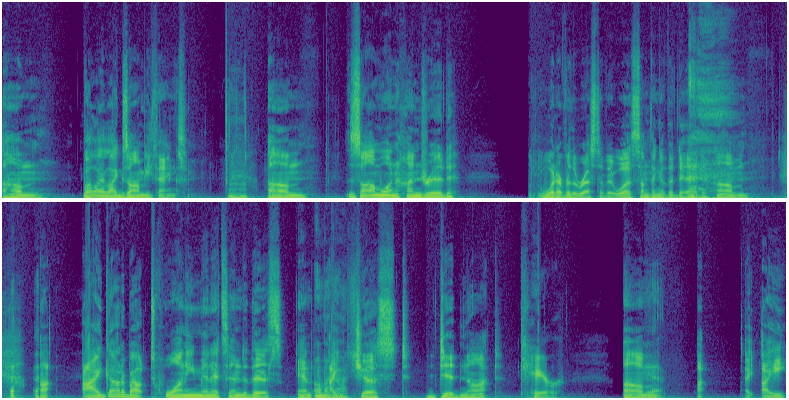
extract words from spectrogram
um, well, I like zombie things. Um, Zom 100, whatever the rest of it was, something of the dead. Um, I, I got about 20 minutes into this, and Oh I gosh. just did not care. Um, Yeah. I, I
